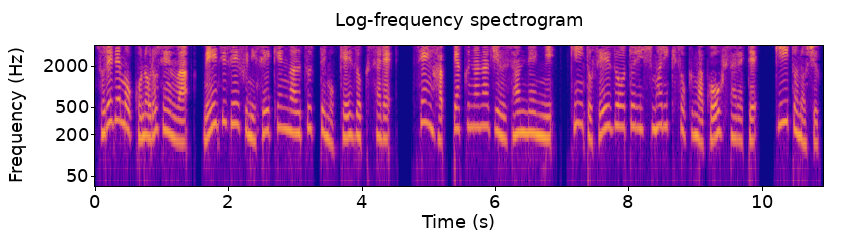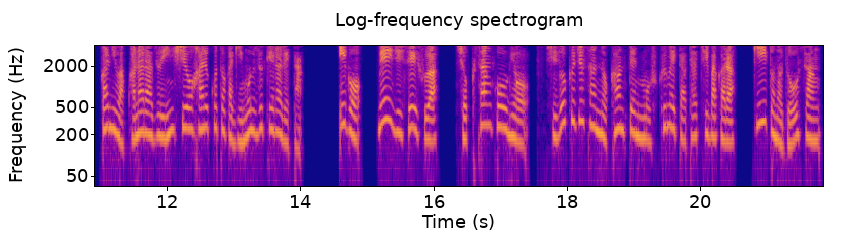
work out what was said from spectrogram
それでもこの路線は明治政府に政権が移っても継続され、1873年にキート製造取締規則が交付されて、キートの出荷には必ず飲酒を貼ることが義務付けられた。以後、明治政府は、食産工業、士族受産の観点も含めた立場から、キートの増産、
